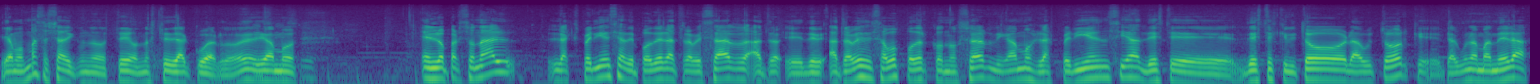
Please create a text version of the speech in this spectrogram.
digamos, más allá de que uno esté o no esté de acuerdo, ¿eh? digamos, en lo personal la experiencia de poder atravesar, eh, a, través de esa voz, poder conocer, digamos, la experiencia de este, de este escritor, autor, que de alguna manera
